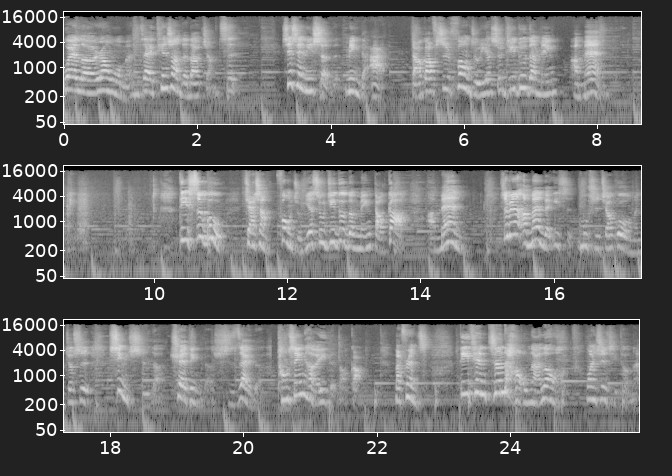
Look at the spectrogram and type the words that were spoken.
为了让我们在天上得到赏赐，谢谢你舍命的爱。祷告是奉主耶稣基督的名，阿门。第四步，加上奉主耶稣基督的名祷告，阿门。这边 amen 的意思，牧师教过我们，就是信实的、确定的、实在的、同心合意的祷告。My friends，第一天真的好难哦，万事起头难。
